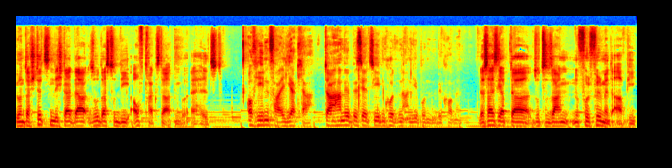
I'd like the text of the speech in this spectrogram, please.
wir unterstützen dich da, da so, dass du die Auftragsdaten erhältst? Auf jeden Fall, ja klar. Da haben wir bis jetzt jeden Kunden angebunden bekommen. Das heißt, ihr habt da sozusagen eine Fulfillment-API?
